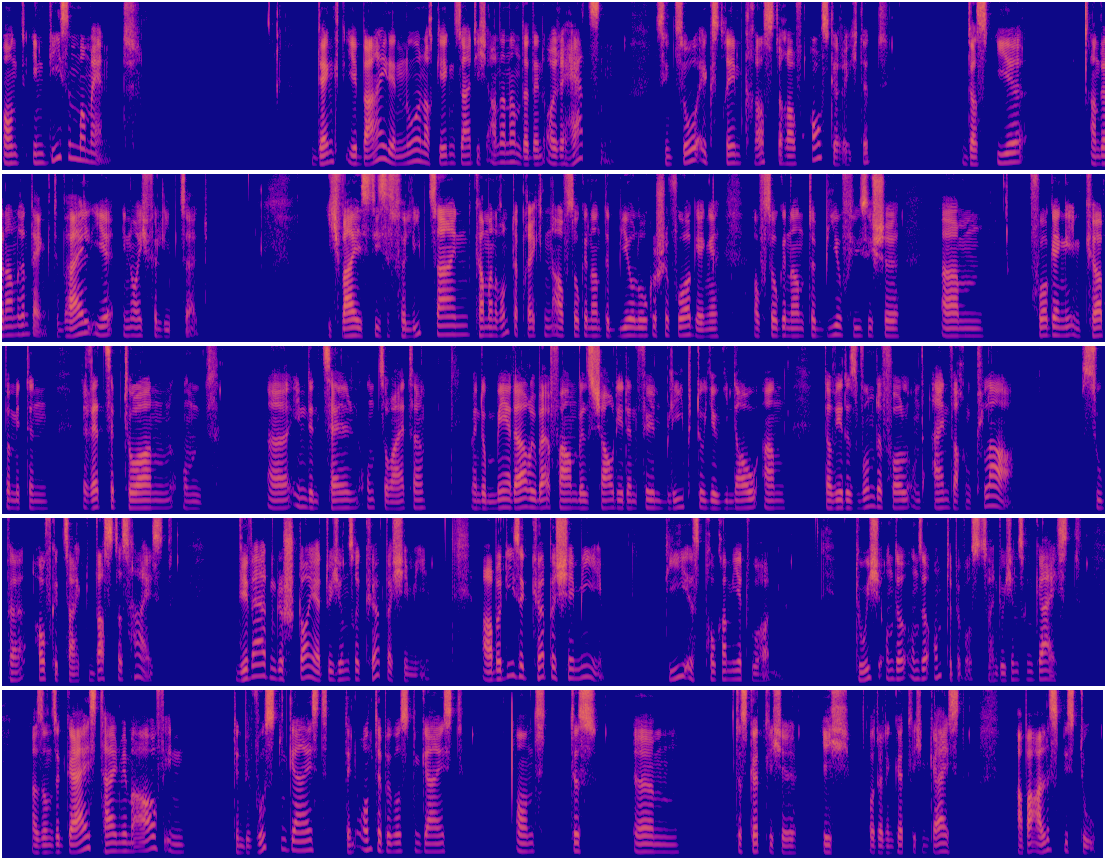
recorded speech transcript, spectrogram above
Und in diesem Moment denkt ihr beide nur noch gegenseitig aneinander, denn eure Herzen sind so extrem krass darauf ausgerichtet, dass ihr an den anderen denkt, weil ihr in euch verliebt seid. Ich weiß, dieses Verliebtsein kann man runterbrechen auf sogenannte biologische Vorgänge, auf sogenannte biophysische ähm, Vorgänge im Körper mit den Rezeptoren und äh, in den Zellen und so weiter. Wenn du mehr darüber erfahren willst, schau dir den Film Bleep Do You Know an. Da wird es wundervoll und einfach und klar super aufgezeigt, was das heißt. Wir werden gesteuert durch unsere Körperchemie. Aber diese Körperchemie, die ist programmiert worden. Durch unser Unterbewusstsein, durch unseren Geist. Also unser Geist teilen wir mal auf in den bewussten Geist, den unterbewussten Geist und das ähm, das göttliche Ich oder den göttlichen Geist. Aber alles bist du.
